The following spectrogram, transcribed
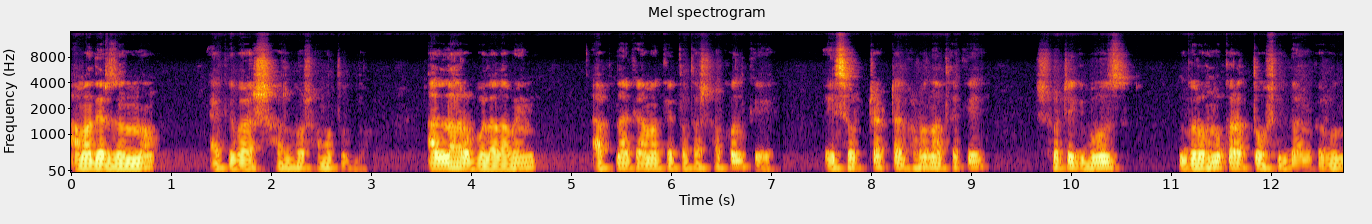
আমাদের জন্য একেবারে সর্বসমতুল্য। আল্লাহ রব্বুল আলমিন আপনাকে, আমাকে তথা সকলকে এই ছোট্ট একটা ঘটনা থেকে সঠিক বুঝ গ্রহণ করার তৌফিক দান করুন।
